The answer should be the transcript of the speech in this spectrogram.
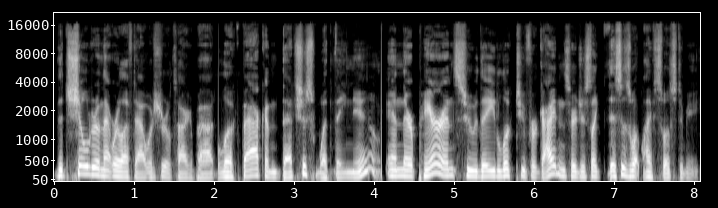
the children that were left out, which we'll talk about. Look back, and that's just what they knew. And their parents, who they look to for guidance, are just like, "This is what life's supposed to be."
